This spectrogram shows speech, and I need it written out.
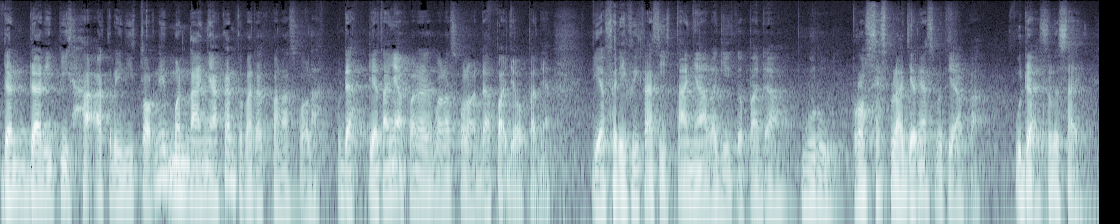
Dan dari pihak akreditor ini menanyakan kepada kepala sekolah. Udah dia tanya kepada kepala sekolah, dapat jawabannya. Dia verifikasi, tanya lagi kepada guru, proses belajarnya seperti apa. Udah selesai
